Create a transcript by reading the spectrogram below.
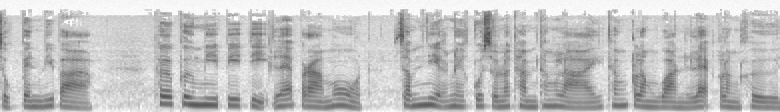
สุขเป็นวิบาก เธอพึงมีปีติและปราโมทสำเนียกในกุศลธรรมทั้งหลายทั้งกลางวันและกลางคืน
